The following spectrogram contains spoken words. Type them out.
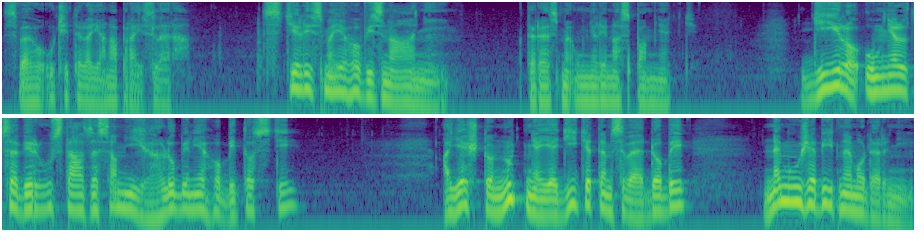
svého učitele Jana Preislera. Ctili jsme jeho vyznání, které jsme uměli naspaměť. Dílo umělce vyrůstá ze samých hlubin jeho bytosti a jež to nutně je dítětem své doby, nemůže být nemoderní.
